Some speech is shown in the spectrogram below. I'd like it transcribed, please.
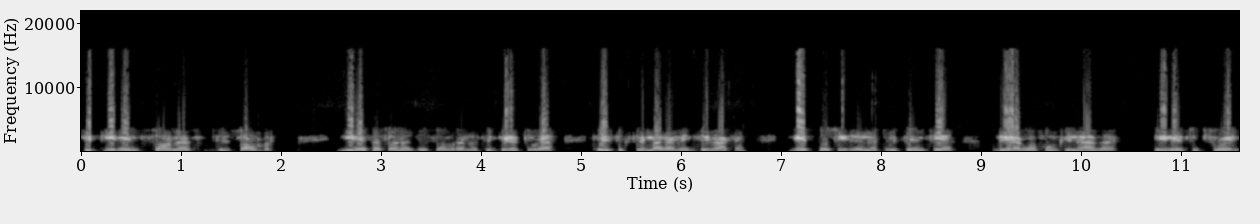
que tienen zonas de sombra. Y en esas zonas de sombra la temperatura es extremadamente baja y es posible la presencia de agua congelada en el subsuelo.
